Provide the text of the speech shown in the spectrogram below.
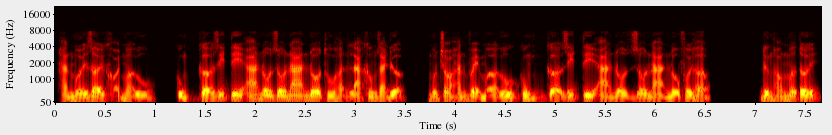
hắn mới rời khỏi mu cùng cờ zitiano ronaldo thù hận là không giải được, muốn cho hắn về mu cùng cờ zitiano ronaldo phối hợp. Đừng hòng mơ tới,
